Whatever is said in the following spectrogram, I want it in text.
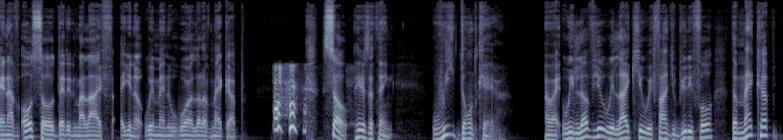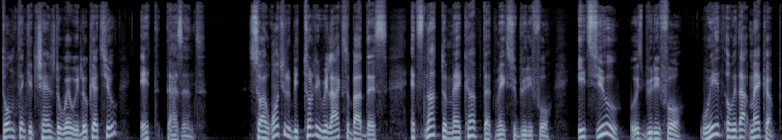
and I've also dated in my life, you know, women who wore a lot of makeup. so here's the thing: we don't care. All right, we love you, we like you, we find you beautiful. The makeup, don't think it changed the way we look at you. It doesn't. So I want you to be totally relaxed about this. It's not the makeup that makes you beautiful. It's you who is beautiful, with or without makeup.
